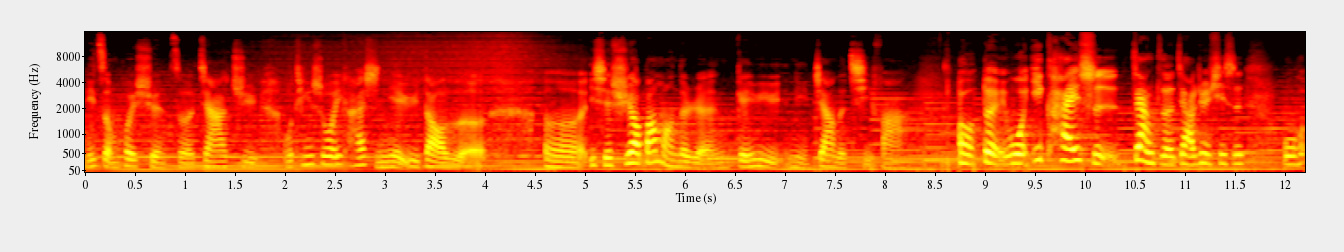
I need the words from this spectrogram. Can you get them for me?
你怎么会选择家具？我听说一开始你也遇到了，呃，一些需要帮忙的人，给予你这样的启发。哦，对，我一开始这样子的家具，其实我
